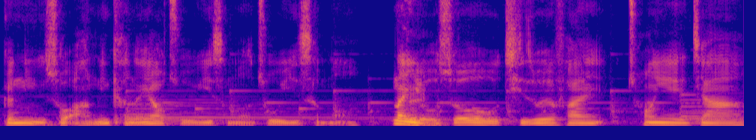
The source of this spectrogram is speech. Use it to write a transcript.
跟你说啊，你可能要注意什么，注意什么。那有时候其实会发现，创业家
